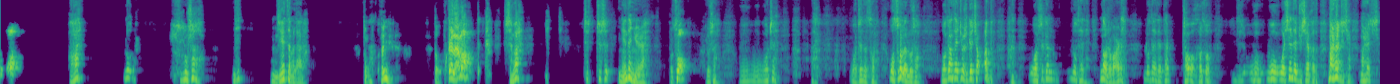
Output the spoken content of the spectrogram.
我。啊，陆陆少，你你怎么来了？动我的女人，都不该来吗？什么？这这是您的女人？不错，陆少，我我我这啊，我真的错了，我错了，陆少，我刚才就是跟小啊不，我是跟陆太太闹着玩的。陆太太她找我合作，我我我现在就签合同，马上就签，马上就签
